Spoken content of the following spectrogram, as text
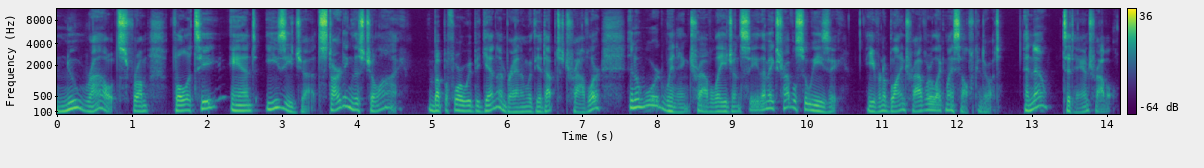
new routes from Volotea and EasyJet starting this July. But before we begin, I'm Brandon with the Adept Traveler, an award winning travel agency that makes travel so easy. Even a blind traveler like myself can do it. And now, today in travel.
